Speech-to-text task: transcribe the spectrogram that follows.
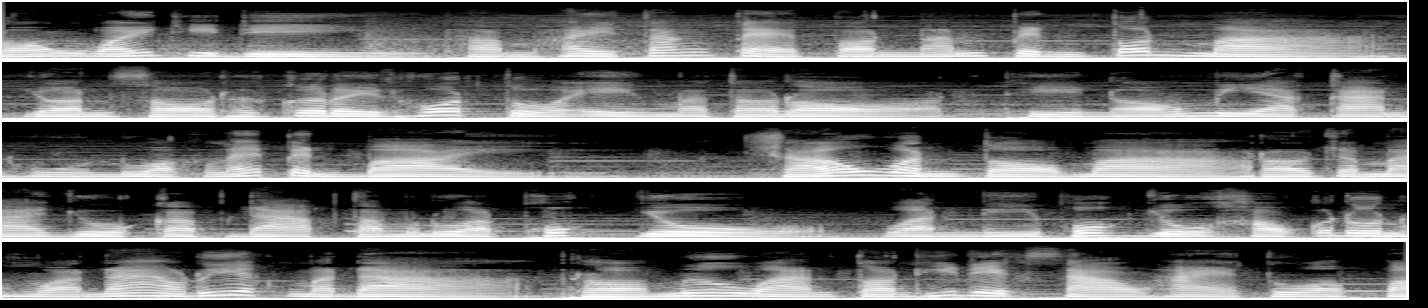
น้องไว้ที่ดีทำให้ตั้งแต่ตอนนั้นเป็นต้นมา ยอนซอเธอก็เลยโทษตัวเองมาตลอด ที่น้องมีอาการหูหนวกและเป็นใบ เช้าวันต่อมาเราจะมาอยู่กับดาบตำรวจพกโย วันนี้พกโยเขาก็โดนหัวหน้าเรียกมาด่า เพราะเมื่อวานตอนที่เด็กสาวหายตัวไป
